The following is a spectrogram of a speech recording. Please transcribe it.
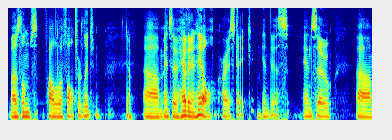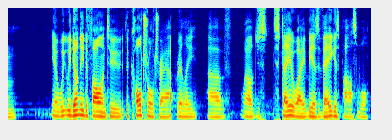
Muslims follow a false religion. Yep. Um, and so heaven and hell are at stake in this. And so, um, you know, we, we don't need to fall into the cultural trap, really, of, well, just stay away, be as vague as possible,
